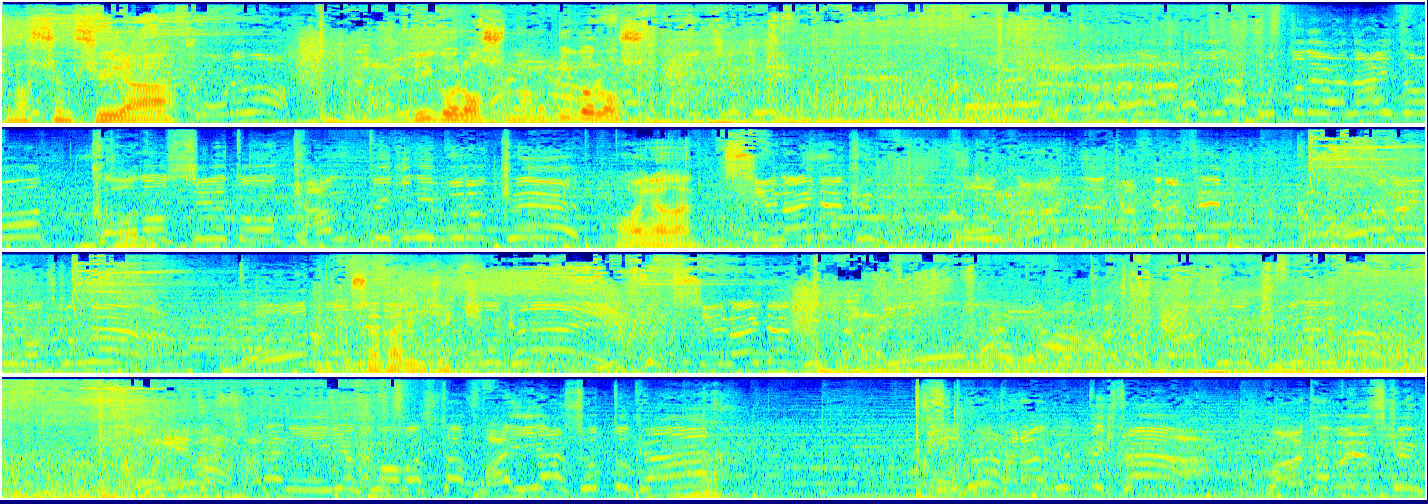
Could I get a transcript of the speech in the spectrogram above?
Şuna sümsü ya. vigoroso, non vigoroso. Oi, não, não. こサファリージェキファイヤーショットか、うん、ここから打ってきた若林君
